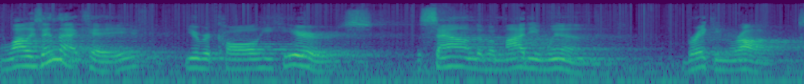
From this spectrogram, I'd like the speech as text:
And while he's in that cave, you recall, he hears the sound of a mighty wind breaking rocks.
